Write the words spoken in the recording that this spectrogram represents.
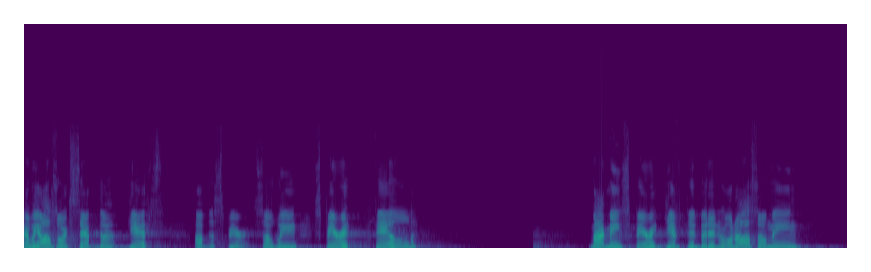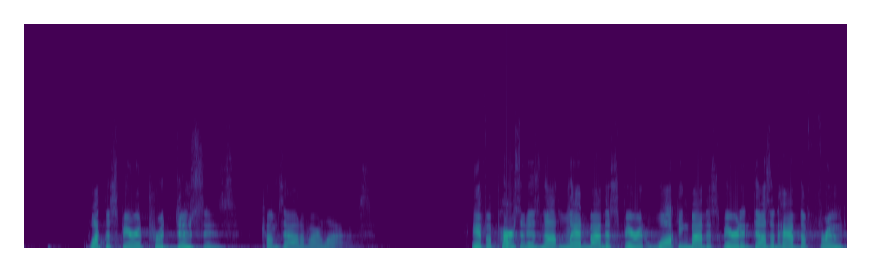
And we also accept the gifts of the Spirit. So we, Spirit filled, might mean Spirit gifted, but it would also mean what the Spirit produces comes out of our lives. If a person is not led by the Spirit, walking by the Spirit, and doesn't have the fruit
